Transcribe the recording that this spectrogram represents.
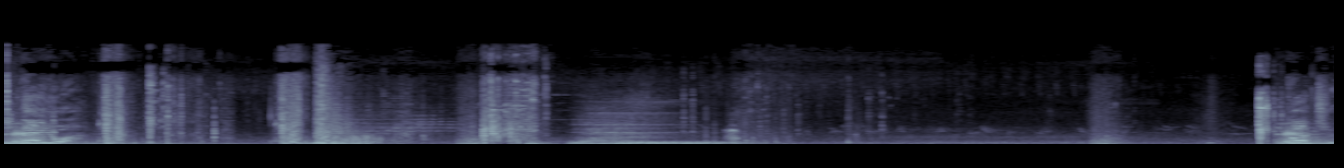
There you are! Got you!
